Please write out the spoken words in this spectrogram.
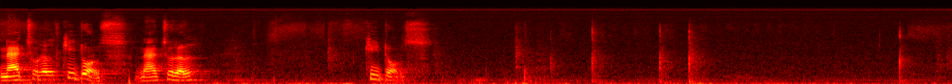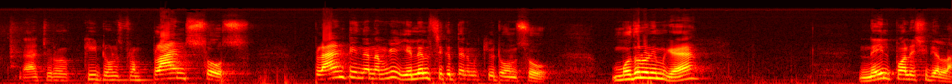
natural ketones, natural ketones. Natural ketones from plant source ಪ್ಲ್ಯಾಂಟಿಂದ ನಮಗೆ ಎಲ್ಲೆಲ್ಲಿ ಸಿಗುತ್ತೆ ನಮಗೆ ಕೀಟೋನ್ಸು ಮೊದಲು ನಿಮಗೆ ನೈಲ್ ಪಾಲಿಶ್ ಇದೆಯಲ್ಲ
